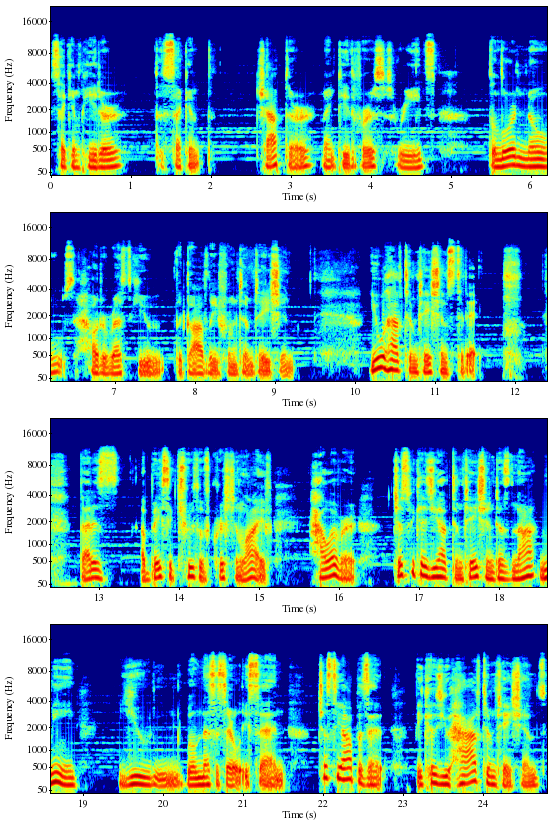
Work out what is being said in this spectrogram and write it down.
2 Peter, the 2nd chapter, 19th verse reads, The Lord knows how to rescue the godly from temptation. You will have temptations today. That is a basic truth of Christian life. However, just because you have temptation does not mean you will necessarily sin. Just the opposite. Because you have temptations,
